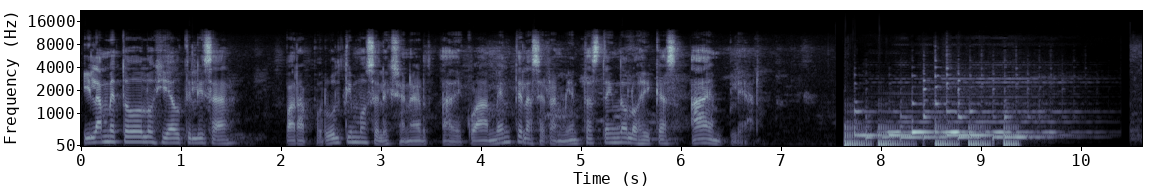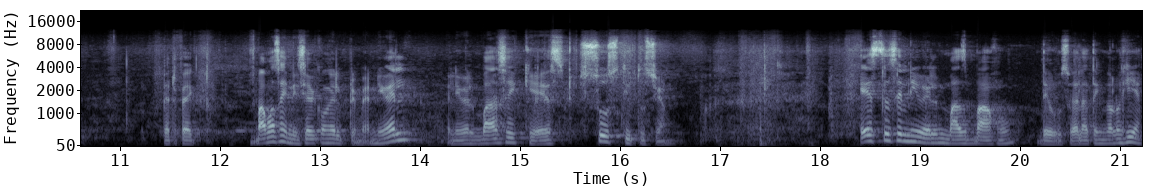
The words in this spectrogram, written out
y la metodología a utilizar para por último seleccionar adecuadamente las herramientas tecnológicas a emplear. Perfecto. Vamos a iniciar con el primer nivel, el nivel base que es sustitución. Este es el nivel más bajo de uso de la tecnología.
